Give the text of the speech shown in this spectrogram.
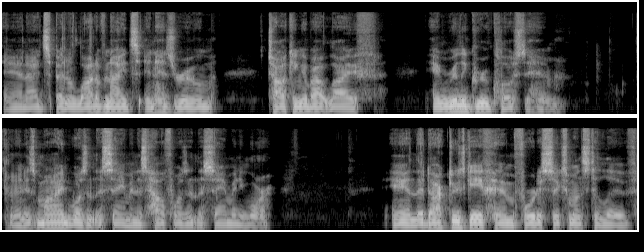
And I'd spent a lot of nights in his room talking about life and really grew close to him. And his mind wasn't the same and his health wasn't the same anymore. And the doctors gave him four to six months to live.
